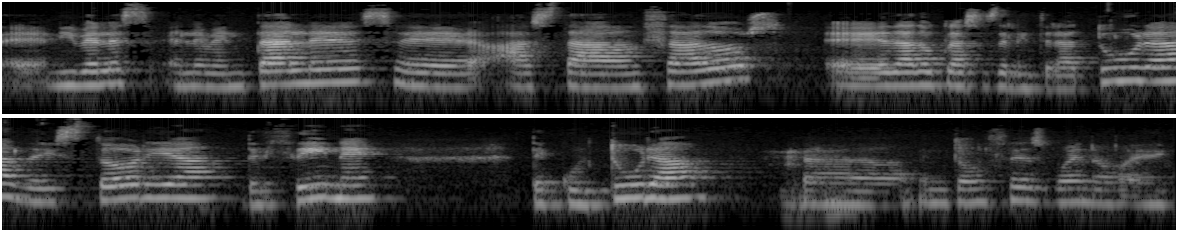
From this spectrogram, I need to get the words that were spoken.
eh, niveles elementales eh, hasta avanzados. He dado clases de literatura, de historia, de cine, de cultura. Uh, entonces, bueno, eh,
